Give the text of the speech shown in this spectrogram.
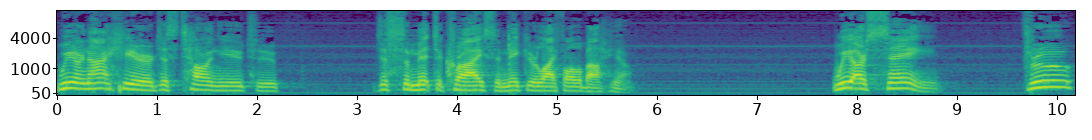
We are not here just telling you to just submit to Christ and make your life all about Him. We are saying through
